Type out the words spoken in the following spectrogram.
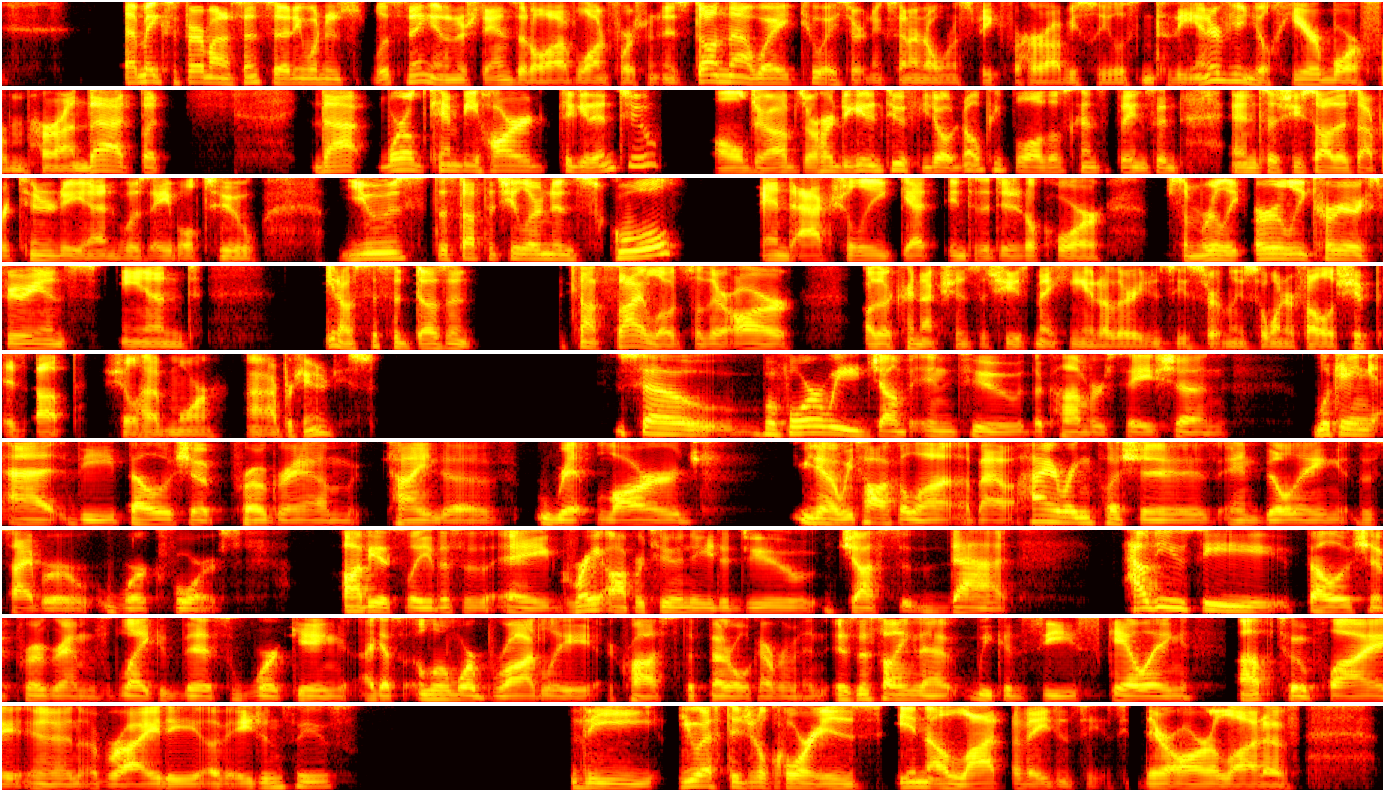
that makes a fair amount of sense to anyone who's listening and understands that a lot of law enforcement is done that way to a certain extent. I don't want to speak for her. Obviously, listen to the interview and you'll hear more from her on that. But that world can be hard to get into. All jobs are hard to get into if you don't know people, all those kinds of things. And and so she saw this opportunity and was able to use the stuff that she learned in school and actually get into the digital corps some really early career experience and you know, CISA doesn't, it's not siloed. So there are other connections that she's making at other agencies, certainly. So when her fellowship is up, she'll have more uh, opportunities. So before we jump into the conversation, looking at the fellowship program kind of writ large, you know, we talk a lot about hiring pushes and building the cyber workforce obviously this is a great opportunity to do just that. How do you see fellowship programs like this working i guess a little more broadly across the federal government? Is this something that we could see scaling up to apply in a variety of agencies? The us digital corps is in a lot of agencies. There are a lot of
